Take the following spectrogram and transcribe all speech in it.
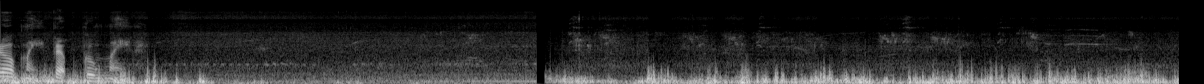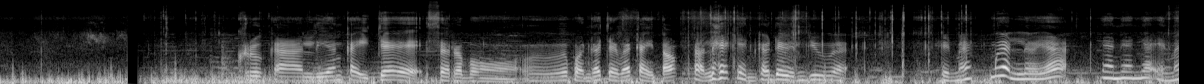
รอบใหม่ ปรับปรุงใหม่ ครงการเลี้ยงไก่แจ้สระบอเออผลเข้าใจว่าไก่ต๊อกตอนแรกเห็นก็เดินอยู่อะเห็นไหมเหมือนเลยอะเนี่ยเนี่ยเนี่ยเห็นไหม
